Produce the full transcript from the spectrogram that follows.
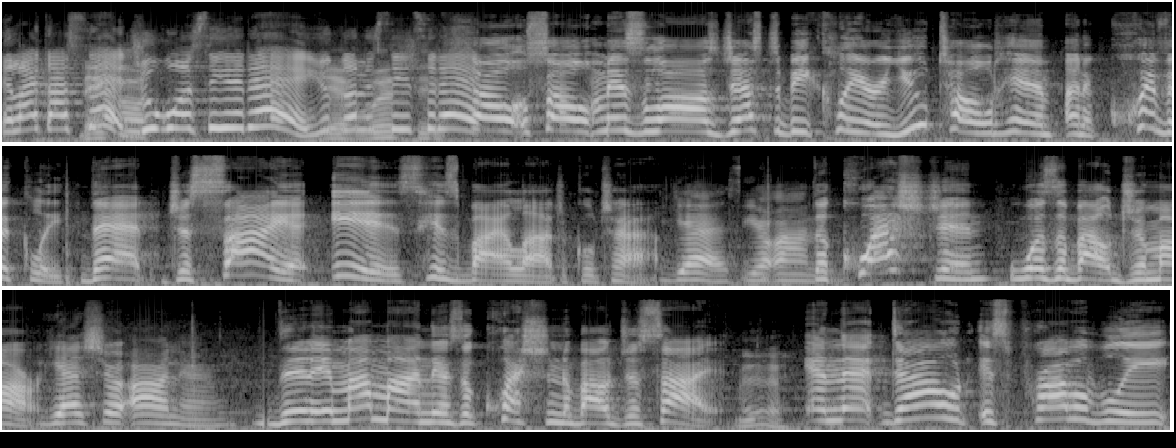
And like I said, you're going to see today. You're Yeah, going to we'll see see. today. So, so Ms. Laws, just to be clear, you told him unequivocally that Josiah is his biological child. Yes, Your Honor. The question was about Jamari. Yes, Your Honor. Then in my mind, there's a question about Josiah. Yeah. And that doubt is probably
